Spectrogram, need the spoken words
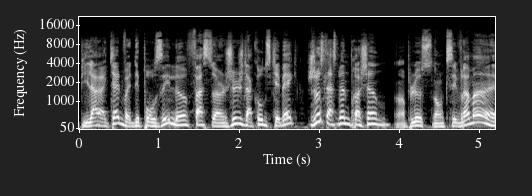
Puis la requête va être déposée là, face à un juge de la Cour du Québec juste la semaine prochaine, en plus. Donc c'est vraiment euh,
